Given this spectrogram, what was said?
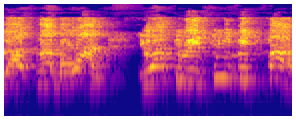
that's number one. You have to receive it first.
